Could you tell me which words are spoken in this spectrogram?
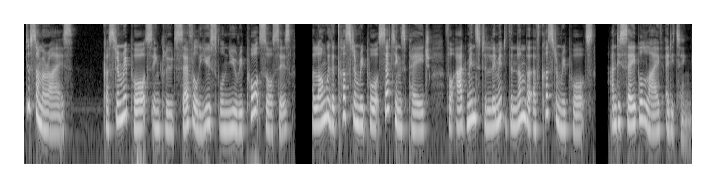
To summarise, custom reports include several useful new report sources along with a custom report settings page for admins to limit the number of custom reports and disable live editing.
